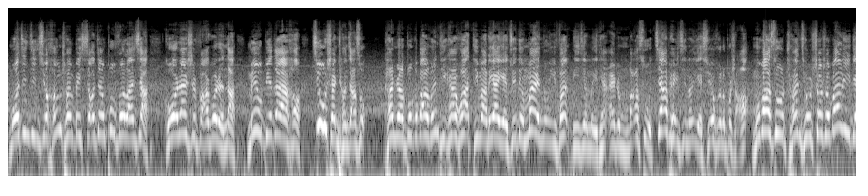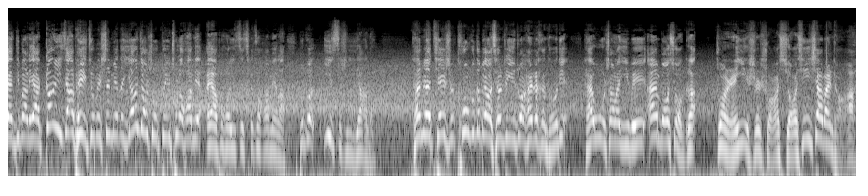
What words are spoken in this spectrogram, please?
抹进禁区横传，被小将布冯拦下。果然是法国人呐，没有别的爱好，就擅长加速。看着博格巴文体开花，迪玛利亚也决定卖弄一番。毕竟每天挨着姆巴素，加配技能也学会了不少。姆巴素传球稍稍弯了一点，迪玛利亚刚一加配就被身边的杨教授怼出了画面。哎呀，不好意思，切错画面了。不过意思是一样的。看着天使痛苦的表情，这一撞还是很疼的，还误伤了一位安保小哥。撞人一时爽，小心下半场啊！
